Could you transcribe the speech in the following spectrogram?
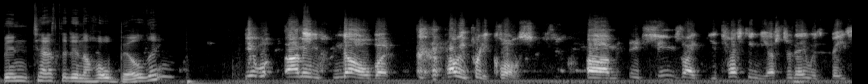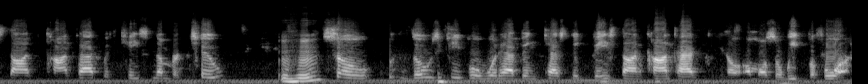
been tested in the whole building? Yeah, well, I mean, no, but probably pretty close. Um, it seems like your testing yesterday was based on contact with case number 2 mm-hmm. So those people would have been tested based on contact, you know, almost a week before,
